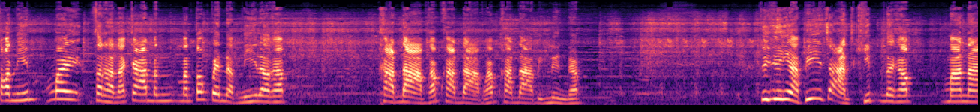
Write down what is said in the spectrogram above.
ตอนนี้ไม่สถานการณ์มันมันต้องเป็นแบบนี้แล้วครับ ขาดดาบครับขาดดาบครับขาดดาบอีกหนึ่งครับจริงๆอะพี่จะอัดคลิปนะครับ มานา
